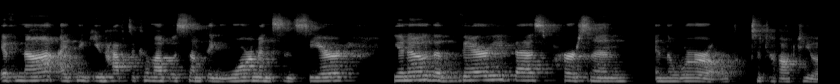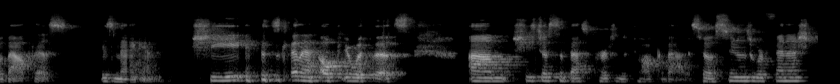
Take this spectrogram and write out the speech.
If not i think you have to come up with something warm and sincere. You know the very best person in the world to talk to you about this is megan she is going to help you with this um, she's just the best person to talk about it so as soon as we're finished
